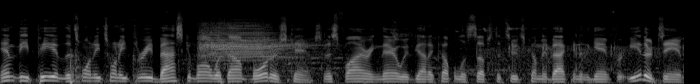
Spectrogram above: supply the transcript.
MVP of the 2023 Basketball Without Borders camps. Misfiring there. We've got a couple of substitutes coming back into the game for either team.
